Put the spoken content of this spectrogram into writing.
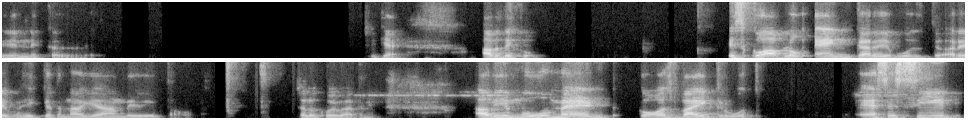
निकलने। ठीक है? अब देखो इसको आप लोग एंकर बोलते हो। अरे भाई, कितना ज्ञान दे देता हूँ। चलो, कोई बात नहीं। अब ये मूवमेंट कॉज बाय ग्रोथ ऐसे सीड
